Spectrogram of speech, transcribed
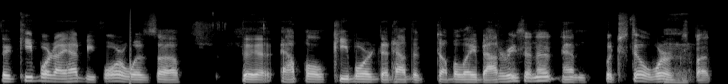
the keyboard I had before was uh, the Apple keyboard that had the double A batteries in it, and which still works. But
